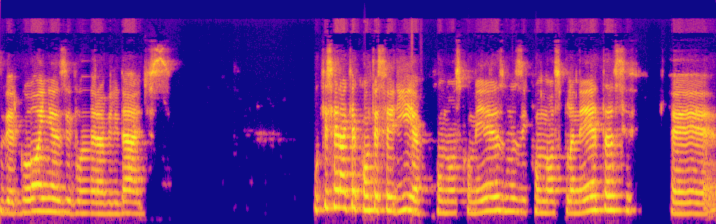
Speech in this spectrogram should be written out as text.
vergonhas e vulnerabilidades? O que será que aconteceria conosco mesmos e com o nosso planeta se, é,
